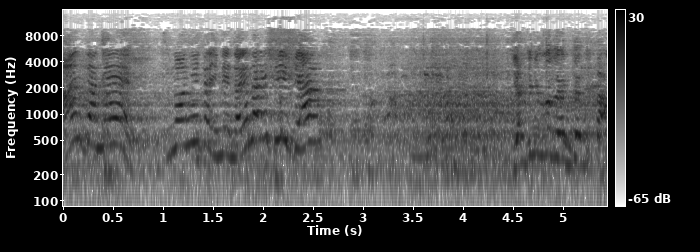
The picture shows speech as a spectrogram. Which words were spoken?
あんたねうちのお兄ちゃんにね慣れ慣れしいじゃん焼肉のやりた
